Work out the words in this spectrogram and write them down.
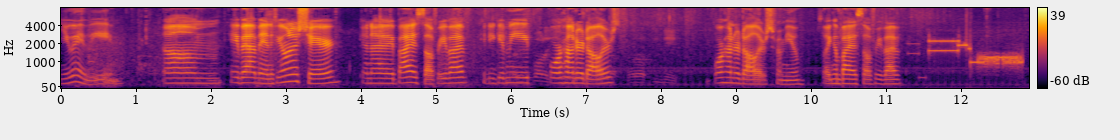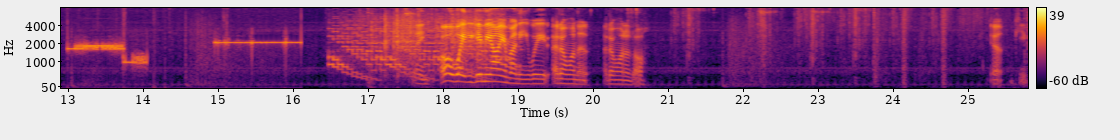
UAV. Um, hey Batman, if you want to share, can I buy a self revive? Can you give me four hundred dollars? What else you need? Four hundred dollars from you, so I can buy a self revive. Thank. Oh wait, you gave me all your money. Wait, I don't want it. I don't want it all. Yeah, keep.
